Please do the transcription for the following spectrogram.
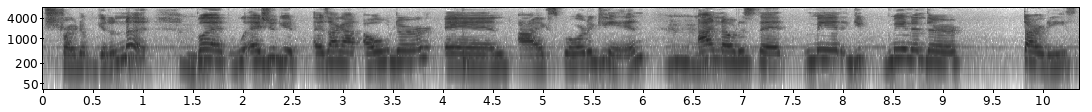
straight up get a nut. Mhm. But as you get, as I got older and I explored again, Mhm. I noticed that men, you, men in their 30s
